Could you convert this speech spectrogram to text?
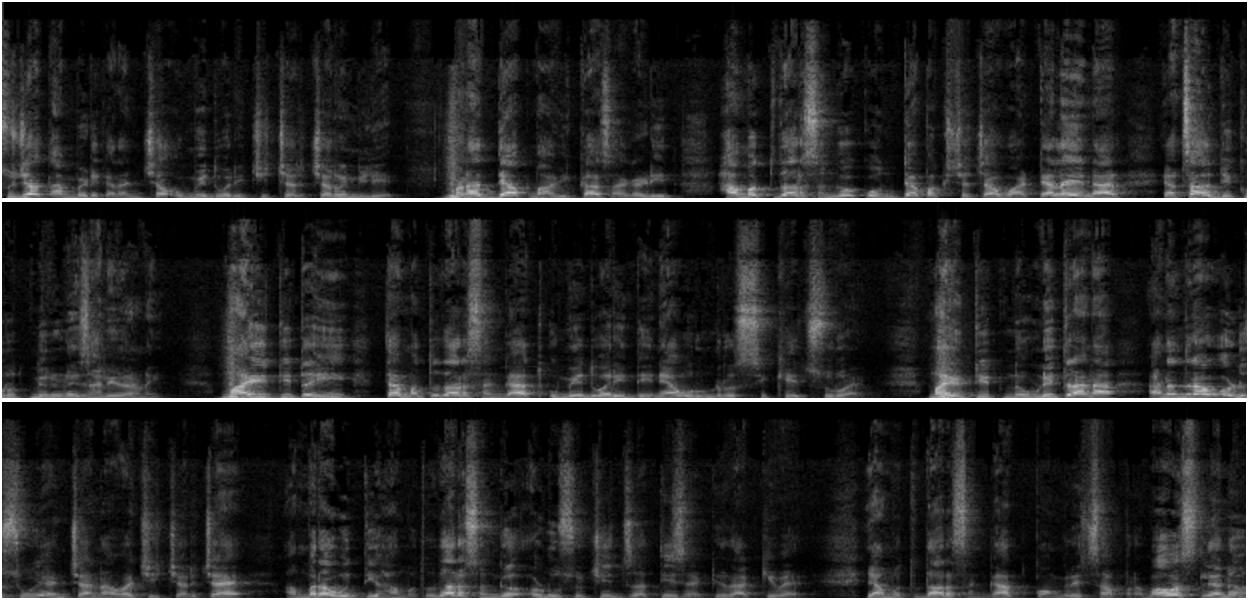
सुजात आंबेडकरांच्या उमेदवारीची चर्चा रंगली आहे. पण अद्याप महाविकास आघाडीत हा मतदारसंघ कोणत्या पक्षाच्या वाट्याला येणार याचा अधिकृत निर्णय झालेला नाही. महायुतीतही त्या मतदारसंघात उमेदवारी देण्यावरून रस्सीखेच सुरू आहे. महायुतीत नवनीत राणा आनंदराव अडसू यांच्या नावाची चर्चा आहे. अमरावती हा मतदारसंघ अनुसूचित जातीसाठी राखीव आहे. या मतदारसंघात काँग्रेसचा प्रभाव असल्यानं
